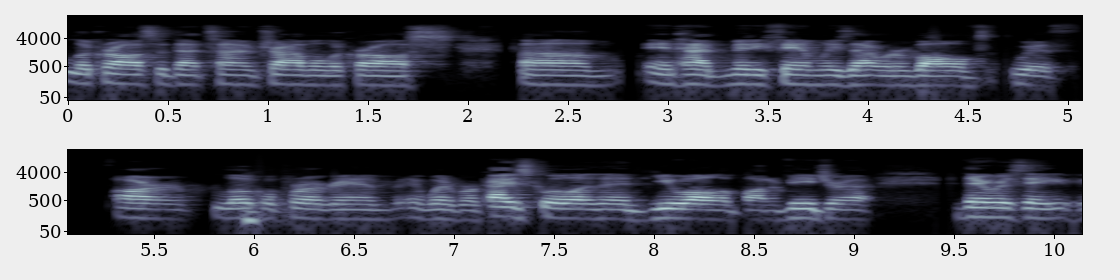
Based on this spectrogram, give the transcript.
lacrosse at that time, travel lacrosse, um, and had many families that were involved with our local program in Winter Park High School, and then you all at Ponte Vedra, there was a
